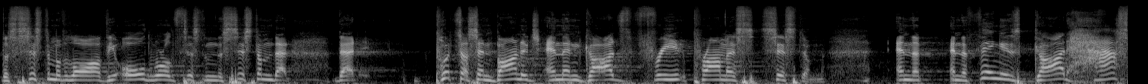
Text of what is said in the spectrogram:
the system of law, the old world system, the system that, that puts us in bondage, and then God's free promise system. And the, and the thing is, God has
